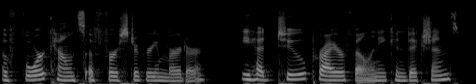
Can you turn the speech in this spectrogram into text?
of four counts of first degree murder. He had two prior felony convictions.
